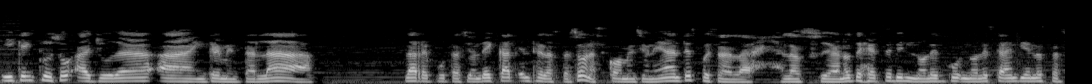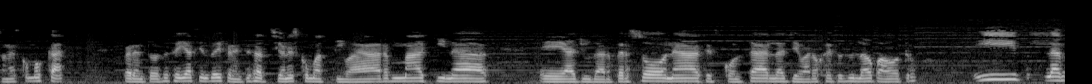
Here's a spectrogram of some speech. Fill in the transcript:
y que incluso ayuda a incrementar la, la reputación de Kat entre las personas. Como mencioné antes, pues a, la- los ciudadanos de Herzeville no les, no les caen bien las personas como Kat, pero entonces ella haciendo diferentes acciones como activar máquinas, eh, ayudar personas, escoltarlas, llevar objetos de un lado para otro. Y, la,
